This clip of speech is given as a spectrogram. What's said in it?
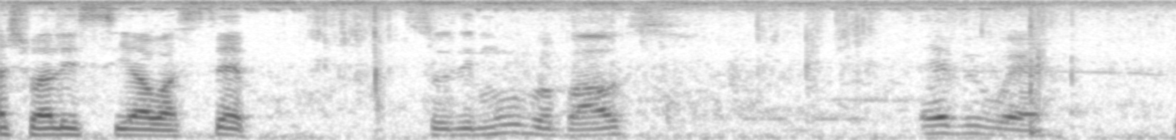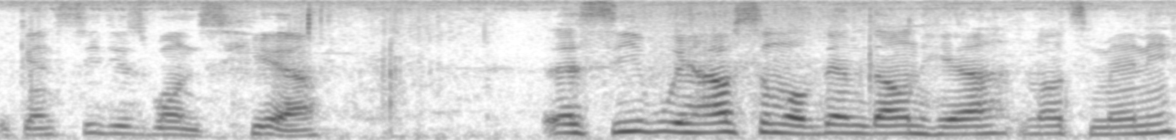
actually see our step. So they move about everywhere. You can see these ones here let's see if we have some of them down here. Not many.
